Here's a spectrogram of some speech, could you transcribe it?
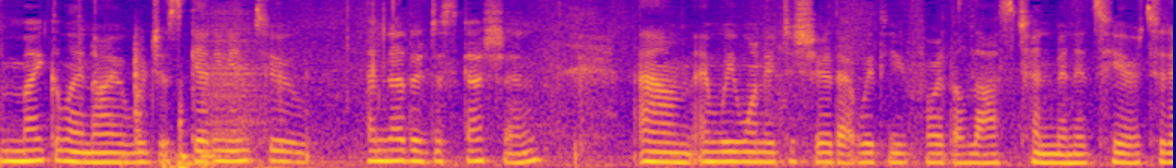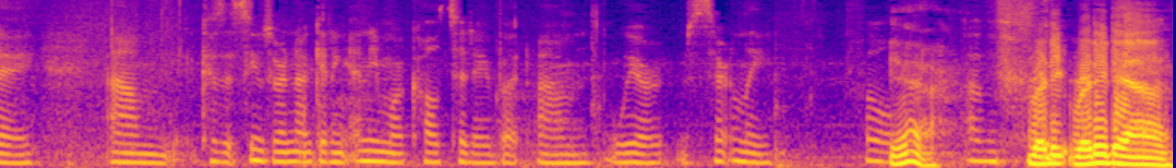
Michael and I were just getting into another discussion, um, and we wanted to share that with you for the last 10 minutes here today. Because um, it seems we're not getting any more calls today, but um, we are certainly full. Yeah. ready, ready to uh,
